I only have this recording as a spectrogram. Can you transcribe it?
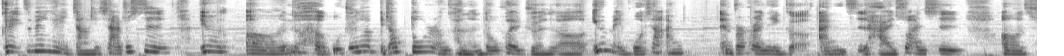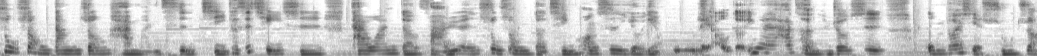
可以这边可以讲一下，就是因为呃，很我觉得比较多人可能都会觉得，因为美国像安。Amber Heard 那个案子还算是呃诉讼当中还蛮刺激，可是其实台湾的法院诉讼的情况是有点无聊的，因为他可能就是我们都会写书状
